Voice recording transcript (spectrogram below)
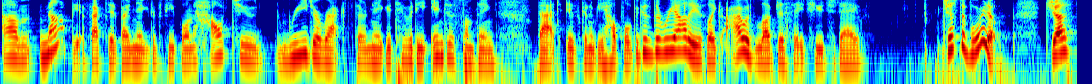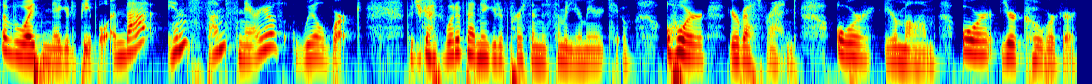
um, not be affected by negative people, and how to redirect their negativity into something that is going to be helpful. Because the reality is, like, I would love to say to you today, just avoid them. Just avoid negative people. And that, in some scenarios, will work. But you guys, what if that negative person is somebody you're married to, or your best friend, or your mom, or your coworker?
